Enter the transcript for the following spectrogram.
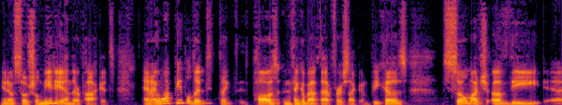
you know, social media in their pockets. And I want people to like pause and think about that for a second because so much of the uh,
